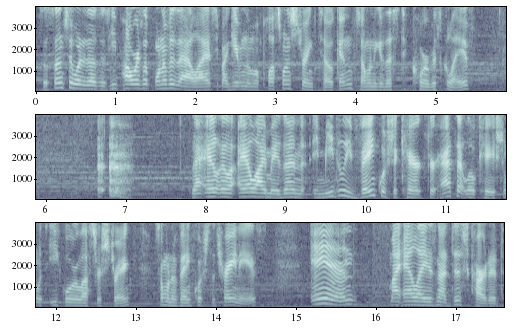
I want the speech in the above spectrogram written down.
So essentially what it does is he powers up one of his allies by giving them a plus one strength token. So I'm to give this to Corvus Glaive. that ally may then immediately vanquish a character at that location with equal or lesser strength. So I'm going to vanquish the trainees. And my ally is not discarded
